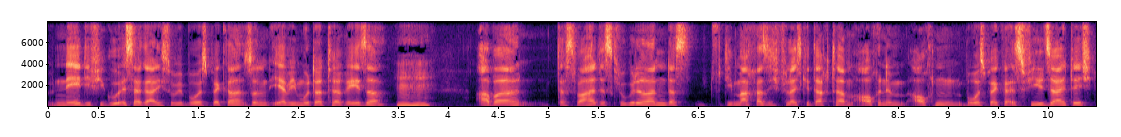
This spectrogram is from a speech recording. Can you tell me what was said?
nee, die Figur ist ja gar nicht so wie Boris Becker, sondern eher wie Mutter Teresa. Mhm. Aber das war halt das Kluge daran, dass die Macher sich vielleicht gedacht haben, auch, in einem, auch ein Boris Becker ist vielseitig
